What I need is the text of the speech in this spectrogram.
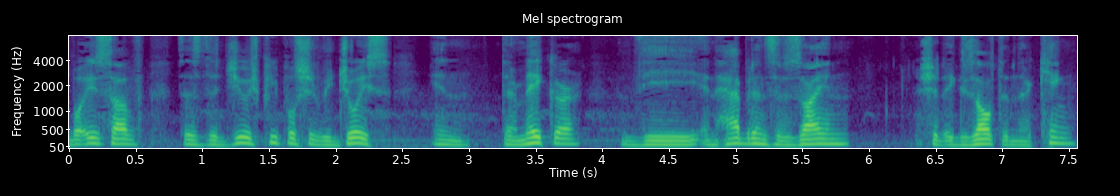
Bo'isav says the Jewish people should rejoice in their Maker, the inhabitants of Zion should exult in their King.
